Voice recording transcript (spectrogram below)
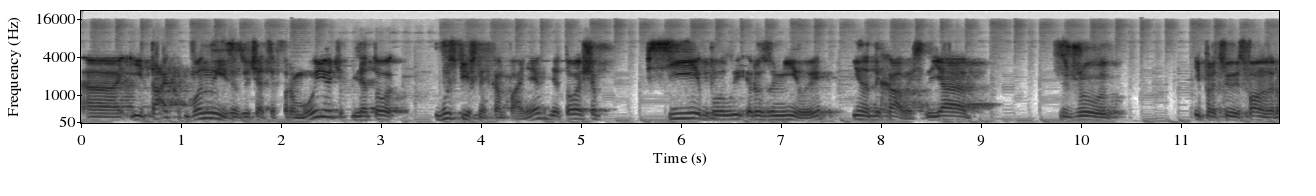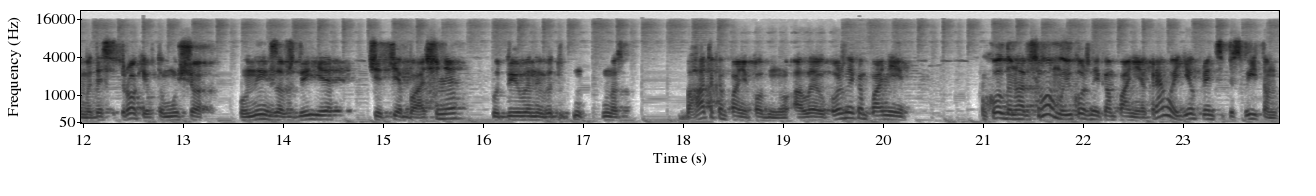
Е, І так вони зазвичай це формують для того в успішних компаніях, для того, щоб всі були розуміли і надихались. Я сиджу і працюю з фаундерами 10 років, тому що у них завжди є чітке бачення, куди вони ведуть. У нас багато компаній холдингу, але у кожної компанії холдинга в цілому і кожної компанії окремо є в принципі свої там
